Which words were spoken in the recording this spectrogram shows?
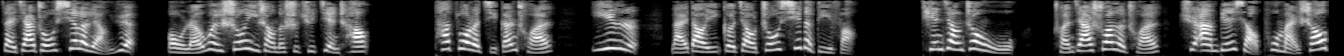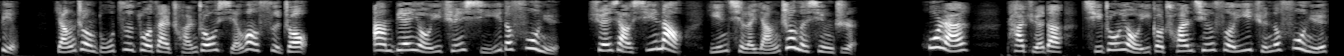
在家中歇了两月，偶然为生意上的事去建昌，他坐了几杆船，一日来到一个叫周溪的地方，天降正午，船家拴了船，去岸边小铺买烧饼，杨正独自坐在船中闲望四周。岸边有一群洗衣的妇女，喧笑嬉闹，引起了杨正的兴致。忽然，他觉得其中有一个穿青色衣裙的妇女，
